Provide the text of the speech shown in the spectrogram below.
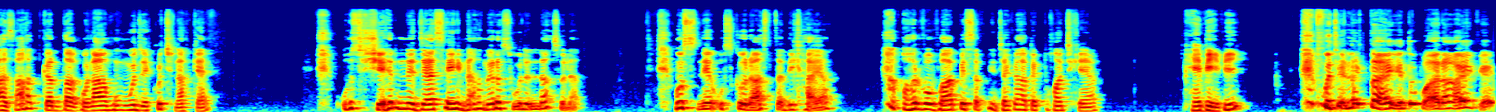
آزاد کردہ غلام ہوں، مجھے کچھ نہ کہ اس شیر نے جیسے ہی نام رسول اللہ سنا، اس نے اس کو راستہ دکھایا اور وہ واپس اپنی جگہ پہ پہنچ گیا۔ ہے بی بی مجھے لگتا ہے یہ دوبارہ آئیں گے۔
